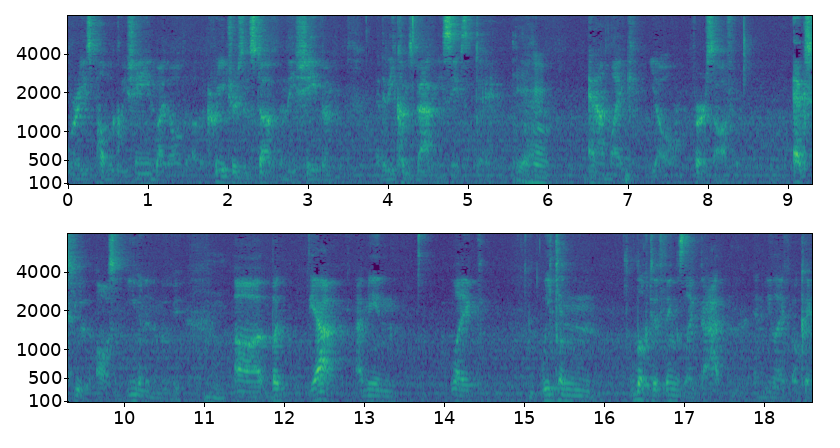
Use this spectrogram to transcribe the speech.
where he's publicly shamed by all the other creatures and stuff, and they shape him, and then he comes back and he saves the day. yeah. Mhm. And I'm like, yo, first off, executed awesome, even in the movie. Uh, but yeah, I mean, like, we can look to things like that and be like, okay,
